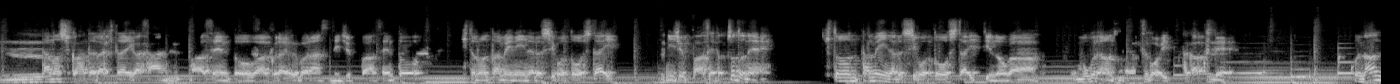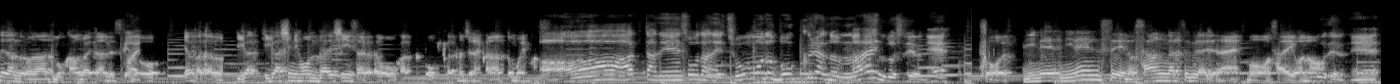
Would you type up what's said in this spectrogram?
うん。楽しく働きたいが30%、ワークライフバランス20%、人のためになる仕事をしたい20%。ちょっとね、人のためになる仕事をしたいっていうのが、僕らの時代はすごい高くて、これなんでなんだろうなって僕考えたんですけど、やっぱ多分東東日本大震災が多分多かった大きかったんじゃないかなと思います。ああ、あったね。そうだね。ちょうど僕らの前の年だよね。そう、2年、2年生の3月ぐらいじゃない？もう最後のそう。だよね。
